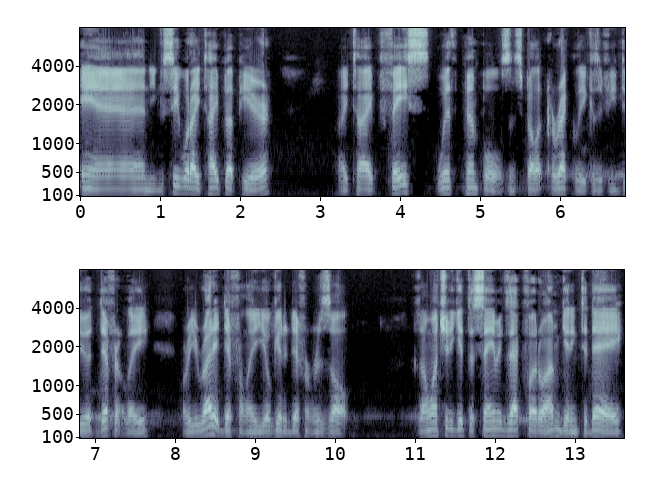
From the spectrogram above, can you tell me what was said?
and you can see what I typed up here. I typed face with pimples and spell it correctly because if you do it differently or you write it differently, you'll get a different result. Because I want you to get the same exact photo I'm getting today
